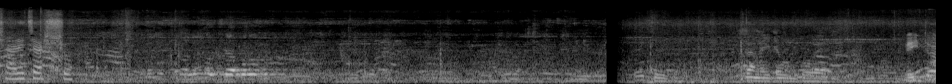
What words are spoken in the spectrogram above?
সাড়ে চারশো। এইটা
